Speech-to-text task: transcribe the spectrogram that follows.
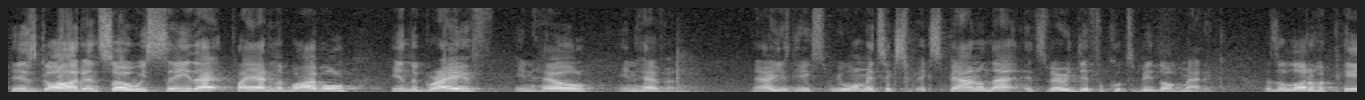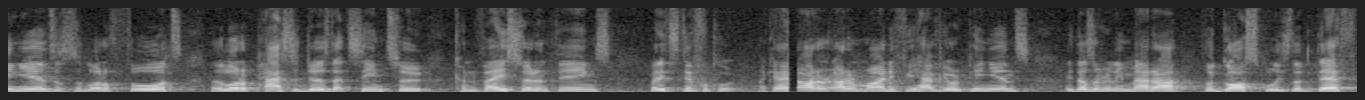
He's God. And so we see that play out in the Bible, in the grave, in hell, in heaven. Now, you, you, you want me to ex- expound on that? It's very difficult to be dogmatic. There's a lot of opinions, there's a lot of thoughts, there's a lot of passages that seem to convey certain things, but it's difficult, okay? I don't, I don't mind if you have your opinions, it doesn't really matter. The gospel is the death,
